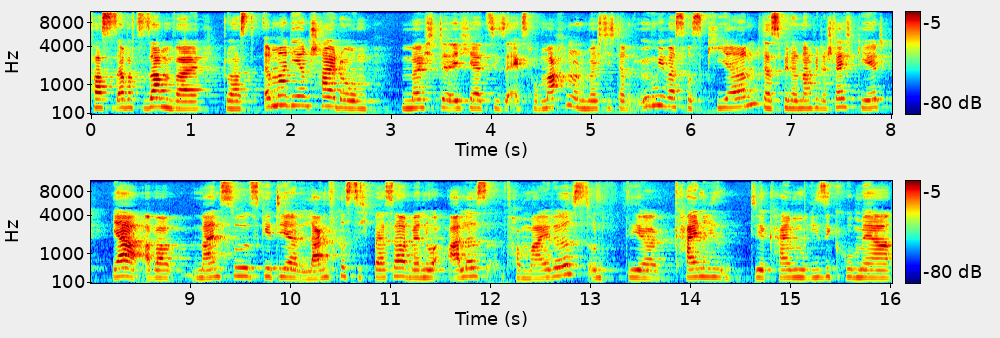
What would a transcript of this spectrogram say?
fasst es einfach zusammen, weil du hast immer die Entscheidung, möchte ich jetzt diese Expo machen und möchte ich dann irgendwie was riskieren, dass es mir danach wieder schlecht geht? Ja, aber meinst du, es geht dir langfristig besser, wenn du alles vermeidest und dir, kein, dir keinem Risiko mehr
